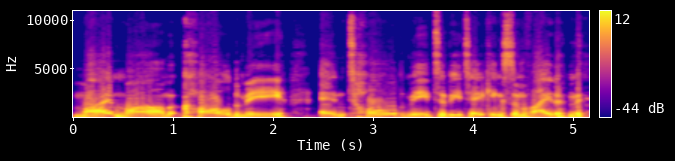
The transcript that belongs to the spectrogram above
my mom called me and told me to be taking some vitamins.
